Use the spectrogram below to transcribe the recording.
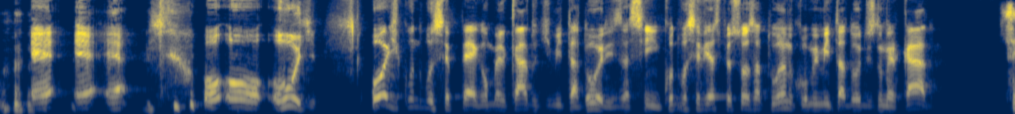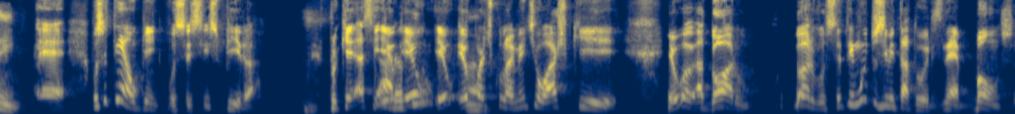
é, é, é. Ô, ô, ô, Rude, hoje, quando você pega o mercado de imitadores, assim, quando você vê as pessoas atuando como imitadores no mercado, Sim. É, você tem alguém que você se inspira? Porque, assim, Cara, eu, eu, eu, eu, eu ah. particularmente, eu acho que. Eu adoro, adoro você. Tem muitos imitadores, né? Bons.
